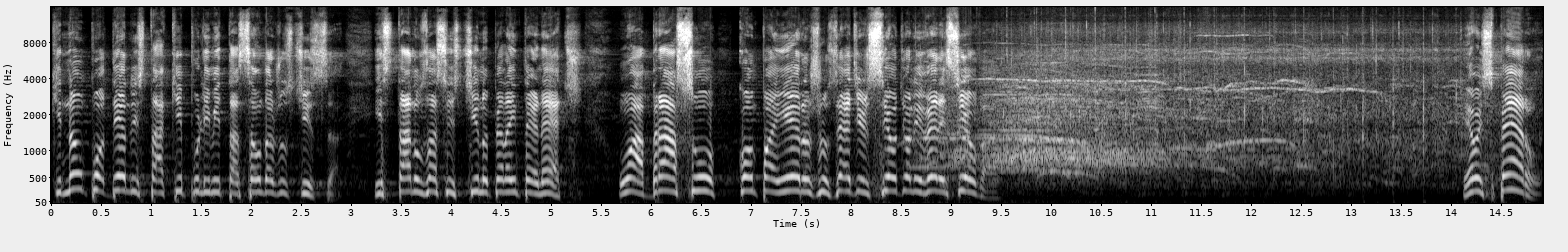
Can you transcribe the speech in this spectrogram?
que, não podendo estar aqui por limitação da justiça, está nos assistindo pela internet. Um abraço, companheiro José Dirceu de Oliveira e Silva. Eu espero.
